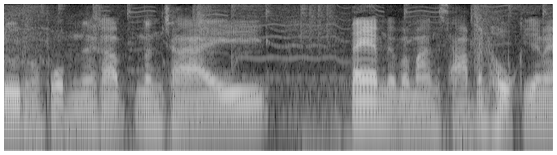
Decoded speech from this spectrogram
รูนของผมนะครับ มันใช้แต้มเนี่ยประมาณ 3,600ใช่ไหม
